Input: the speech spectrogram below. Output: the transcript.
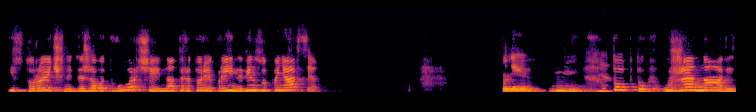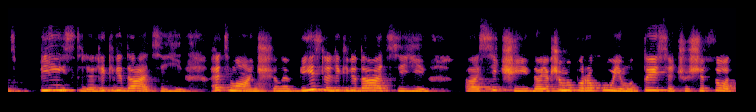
історичний, державотворчий на території України він зупинявся. Ні. Ні. Ні. Тобто, уже навіть після ліквідації Гетьманщини, після ліквідації е, Січі, да, якщо ми порахуємо 1600, е,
